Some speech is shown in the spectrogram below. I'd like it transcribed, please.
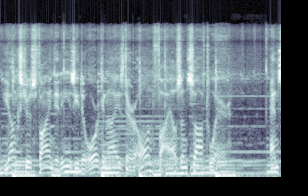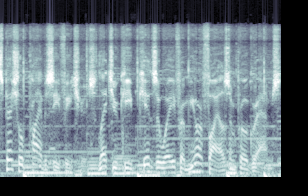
youngsters find it easy to organize their own files and software. And special privacy features let you keep kids away from your files and programs.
